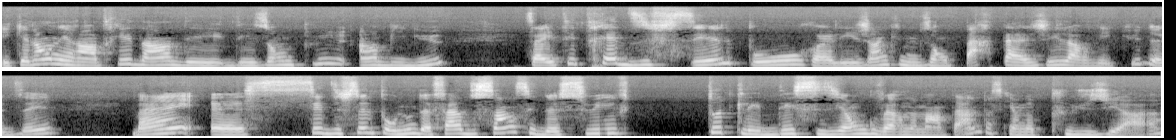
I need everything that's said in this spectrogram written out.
et que là, on est rentré dans des, des zones plus ambiguës, ça a été très difficile pour euh, les gens qui nous ont partagé leur vécu de dire, ben, euh, c'est difficile pour nous de faire du sens et de suivre toutes les décisions gouvernementales, parce qu'il y en a plusieurs,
